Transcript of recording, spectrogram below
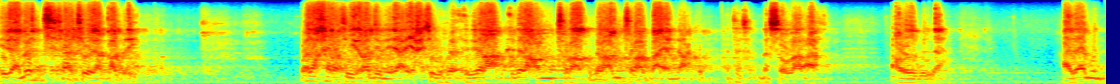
إذا مت فأتوا إلى قبري. خير في رجل يحجبه ذراع ذراع من تراب. ذراع من تراب ما يمنعكم. نسأل الله العافية. أعوذ بالله. هذا من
